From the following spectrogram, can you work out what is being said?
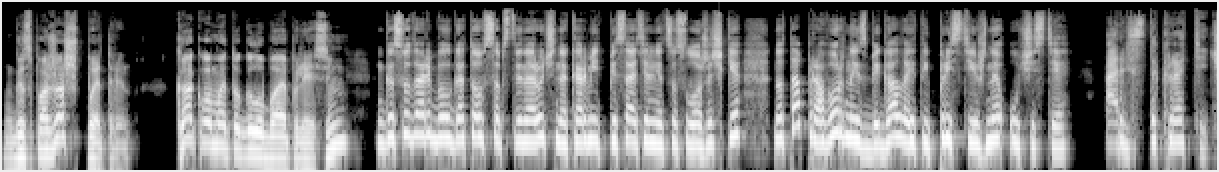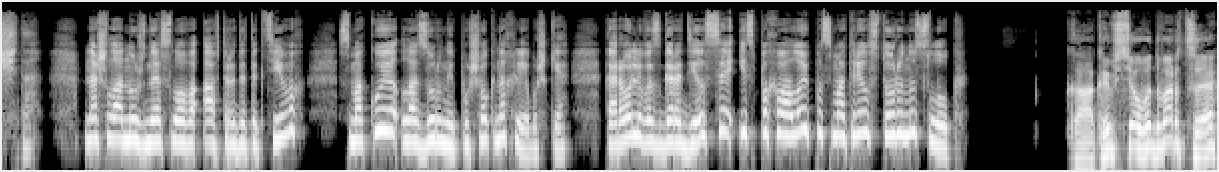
Госпожа Шпетрин, как вам эта голубая плесень? Государь был готов собственноручно кормить писательницу с ложечки, но та проворно избегала этой престижной участи. Аристократично. Нашла нужное слово автор детективах, смакуя лазурный пушок на хлебушке. Король возгордился и с похвалой посмотрел в сторону слуг. «Как и все во дворце»,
